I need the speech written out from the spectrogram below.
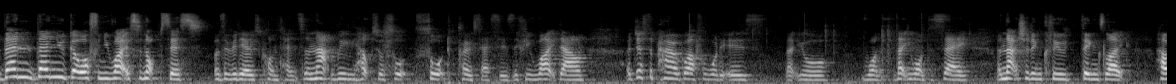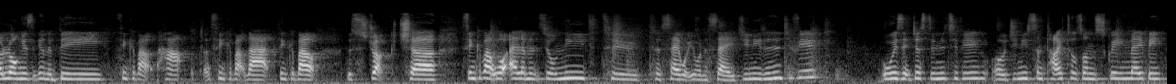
then, then you go off and you write a synopsis of the video's contents, and that really helps your thought, thought processes. If you write down uh, just a paragraph of what it is that, you're want, that you want to say, and that should include things like how long is it going to be, think about, how, think about that, think about the structure, think about what elements you'll need to, to say what you want to say. Do you need an interview? Or is it just an interview? Or do you need some titles on the screen maybe?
